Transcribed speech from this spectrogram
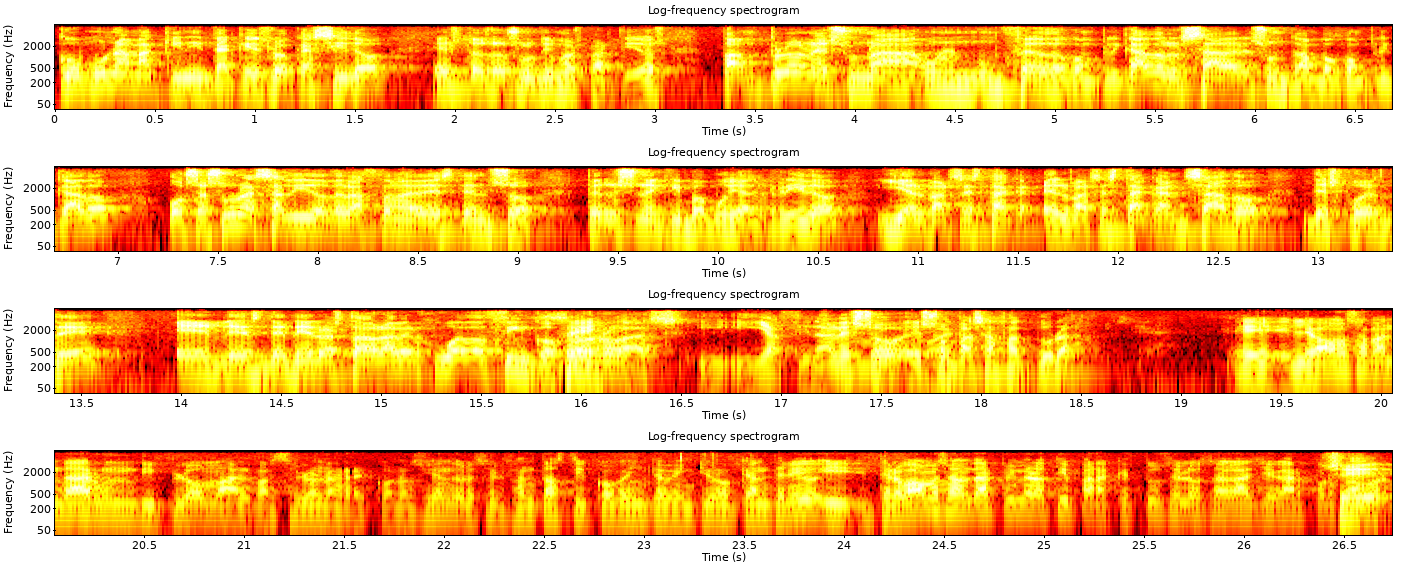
como una maquinita, que es lo que ha sido estos dos últimos partidos. Pamplona es una, un, feudo complicado, el Sadar es un campo complicado, Osasuna ha salido de la zona de descenso, pero es un equipo muy aguerrido y el Barça está, el Barça está cansado después de eh, desde enero hasta ahora haber jugado cinco prórrogas y, al final eso, eso pasa factura. Eh, le vamos a mandar un diploma al Barcelona reconociéndoles el fantástico 2021 que han tenido y te lo vamos a mandar primero a ti para que tú se los hagas llegar, por favor.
